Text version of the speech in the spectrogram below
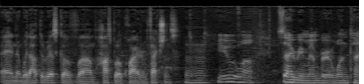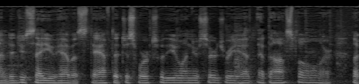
and without the risk of um, hospital-acquired infections. You, uh, as I remember at one time, did you say you have a staff that just works with you on your surgery at, at the hospital, or uh,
